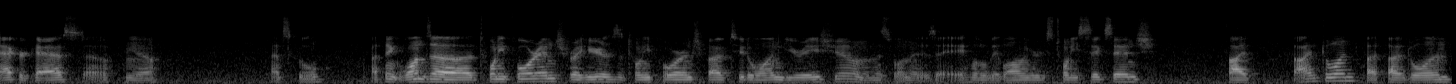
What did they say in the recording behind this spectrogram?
Ackercast, so, you know, that's cool. I think one's a 24 inch right here. This is a 24 inch 5 2 to 1 gear ratio, and this one is a little bit longer. It's 26 inch 5 5 to 1, 5 5 to 1.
